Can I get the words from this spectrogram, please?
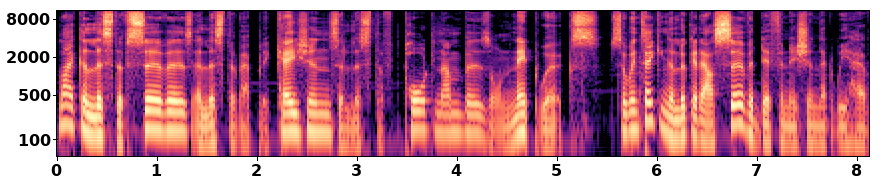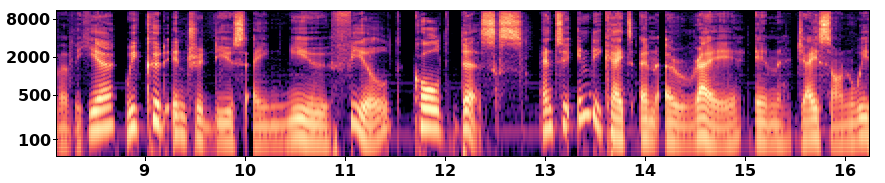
like a list of servers, a list of applications, a list of port numbers or networks. So when taking a look at our server definition that we have over here, we could introduce a new field called disks. And to indicate an array in JSON, we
